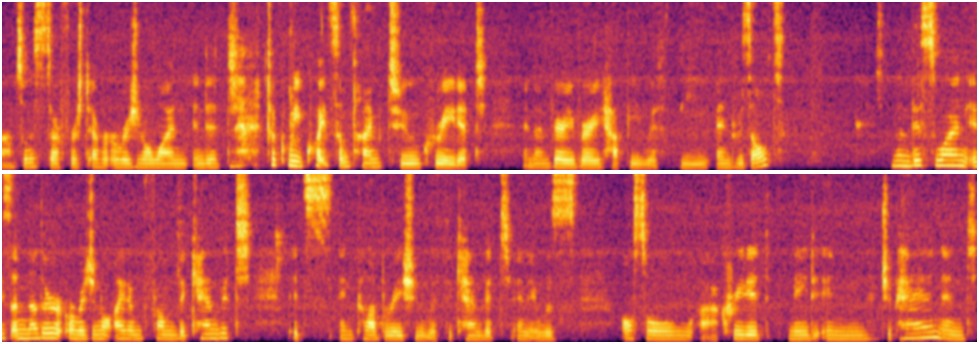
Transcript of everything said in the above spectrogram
Um, so this is our first ever original one and it took me quite some time to create it and I'm very very happy with the end result. And then this one is another original item from the Canvit. It's in collaboration with the Canvit and it was also uh, created, made in Japan and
